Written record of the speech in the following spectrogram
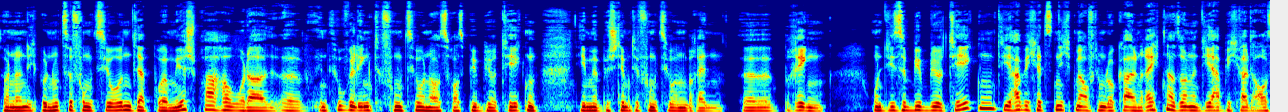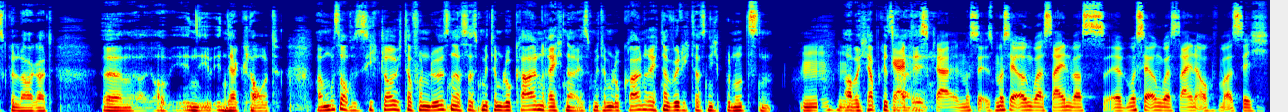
sondern ich benutze Funktionen der Programmiersprache oder äh, hinzugelinkte Funktionen aus, aus Bibliotheken, die mir bestimmte Funktionen brennen, äh, bringen. Und diese Bibliotheken, die habe ich jetzt nicht mehr auf dem lokalen Rechner, sondern die habe ich halt ausgelagert äh, in, in der Cloud. Man muss auch sich, glaube ich, davon lösen, dass das mit dem lokalen Rechner ist. Mit dem lokalen Rechner würde ich das nicht benutzen. Mhm. Aber ich habe gesagt, ja, ist klar. Es muss, es muss ja irgendwas sein, was äh, muss ja irgendwas sein, auch was ich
